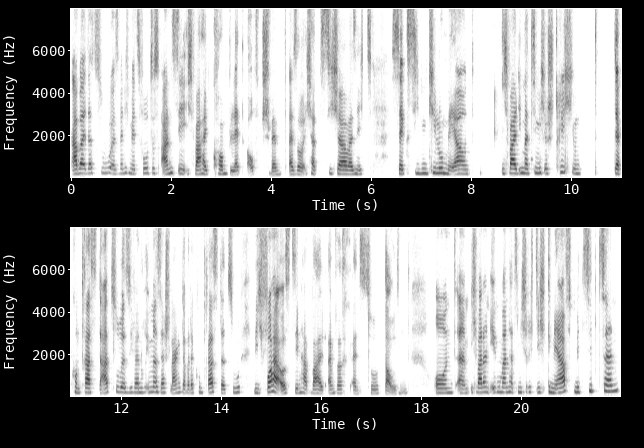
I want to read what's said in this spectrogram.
Aber dazu, also wenn ich mir jetzt Fotos ansehe, ich war halt komplett aufgeschwemmt. Also ich hatte sicher, weiß nicht, sechs, sieben Kilo mehr und ich war halt immer ziemlicher Strich und der Kontrast dazu, also ich war noch immer sehr schlank, aber der Kontrast dazu, wie ich vorher ausgesehen habe, war halt einfach 1 zu 1000. Und ähm, ich war dann irgendwann, hat es mich richtig genervt mit 17.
